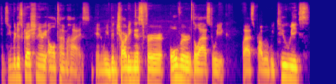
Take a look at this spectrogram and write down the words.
Consumer discretionary all-time highs. And we've been charting this for over the last week, last probably two weeks.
